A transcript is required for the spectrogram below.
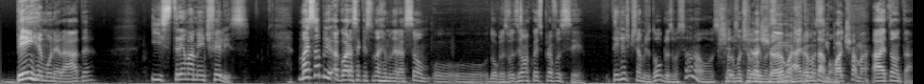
bem remunerada e extremamente feliz. Mas sabe agora essa questão da remuneração, o, o Douglas? Vou dizer uma coisa para você. Tem gente que chama de Douglas, você ou não? Todo mundo chama de chama, ah, então tá sim, bom. pode chamar. Ah, então tá.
